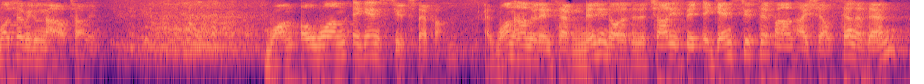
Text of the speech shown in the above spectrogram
what shall we do now, Charlie? 101 against you, Stefan. At $107 million, it is Charlie's bid against you, Stefan. I shall sell it then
